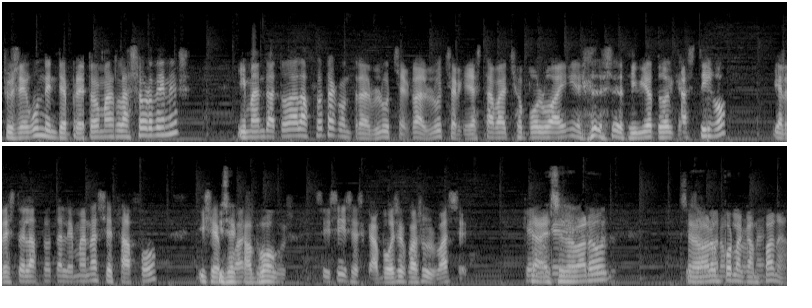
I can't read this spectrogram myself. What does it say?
Su segundo interpretó más las órdenes y mandó a toda la flota contra el Blucher. Claro, el Blucher, que ya estaba hecho polvo ahí, recibió todo el castigo y el resto de la flota alemana se zafó y se, escapó. Sí, sí, se escapó, se fue a sus bases. se salvaron, se salvaron por la campana.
